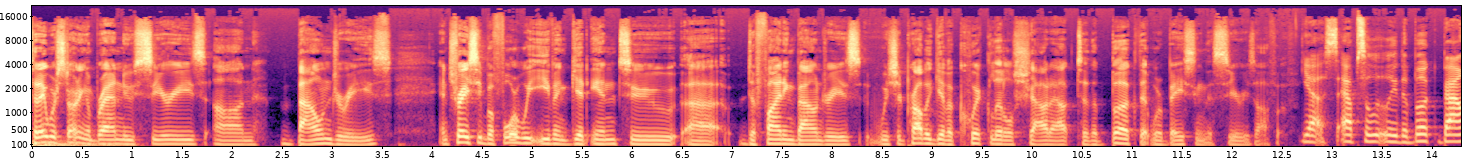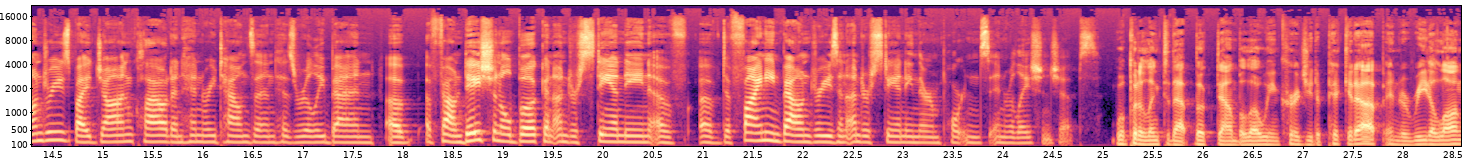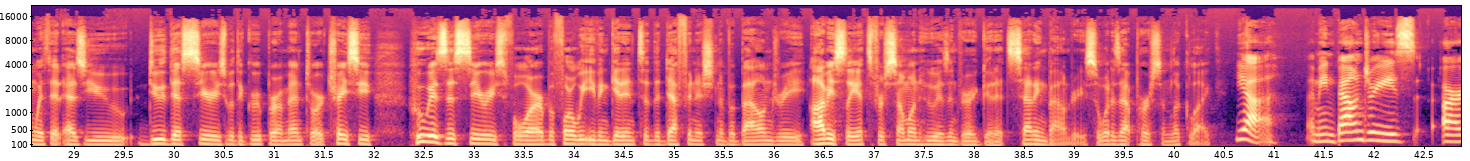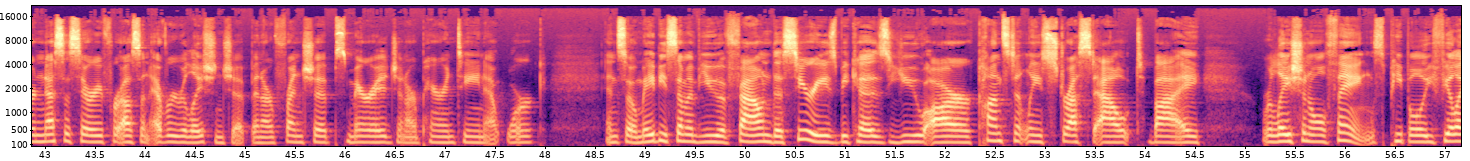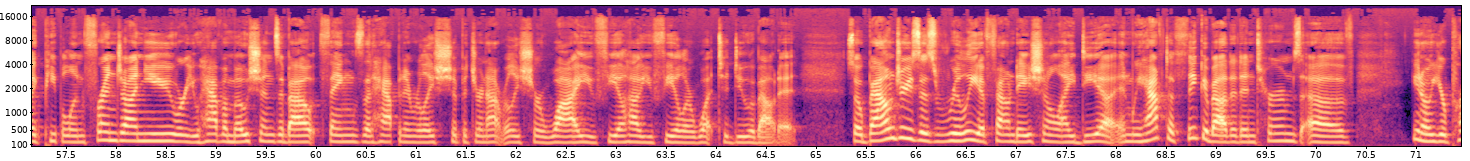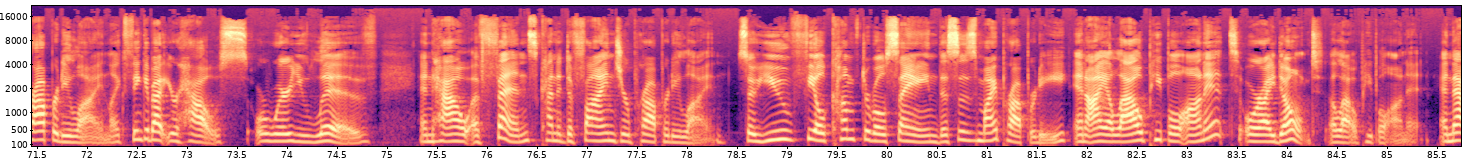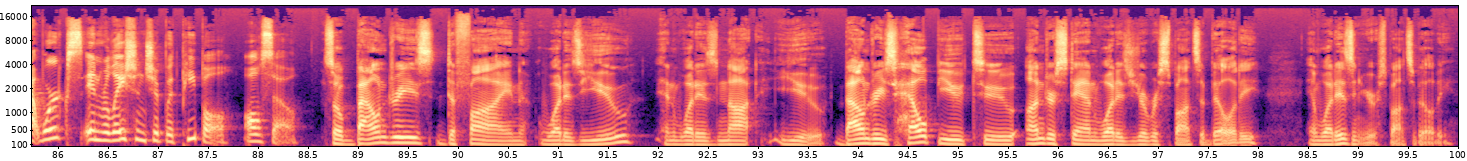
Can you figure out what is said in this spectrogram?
Today, we're starting a brand new series on boundaries. And Tracy, before we even get into uh, defining boundaries, we should probably give a quick little shout out to the book that we're basing this series off of. Yes, absolutely. The book Boundaries by John Cloud and Henry Townsend has really been a, a foundational book and understanding of, of defining boundaries and understanding their importance in relationships. We'll put a link to that book down below. We encourage you to pick it up and to read along with it as you do this series with a group or a mentor. Tracy, who is this series for before we even get into the definition of a boundary? Obviously, it's for someone who isn't very good at setting boundaries. So, what does that person look like? Yeah. I mean, boundaries are necessary for us in every relationship, in our friendships, marriage, and our parenting, at work. And so maybe some of you have found this series because you are constantly stressed out by relational things. People, you feel like people infringe on you, or you have emotions about things that happen in relationship, but you're not really sure why you feel how you feel or what to do about it. So, boundaries is really a foundational idea, and we have to think about it in terms of, you know, your property line. Like, think about your house or where you live and how a fence kind of defines your property line. So you feel comfortable saying, This is my property, and I allow people on it, or I don't allow people on it. And that works in relationship with people also. So boundaries define what is you and what is not you. Boundaries help you to understand what is your responsibility and what isn't your responsibility.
